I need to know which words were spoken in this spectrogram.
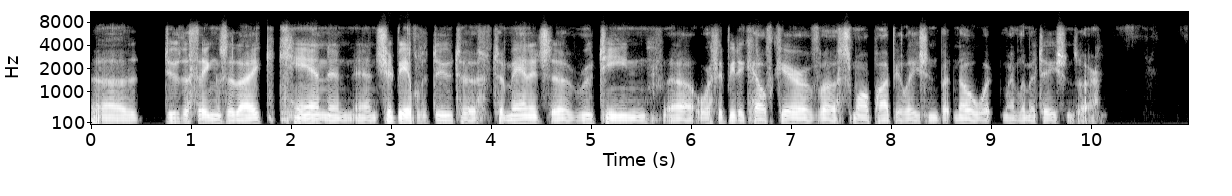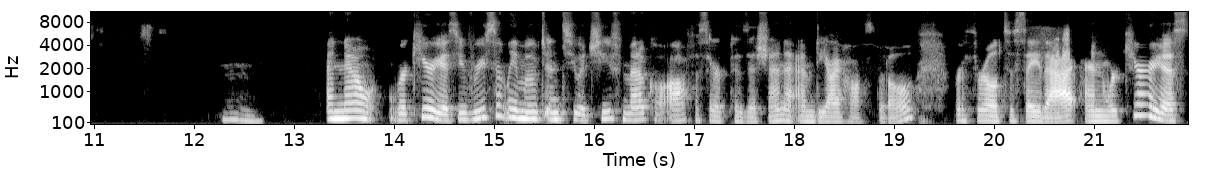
uh, do the things that I can and, and should be able to do to, to manage the routine uh, orthopedic health care of a small population, but know what my limitations are. Hmm. And now we're curious, you've recently moved into a chief medical officer position at MDI Hospital. We're thrilled to say that. And we're curious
